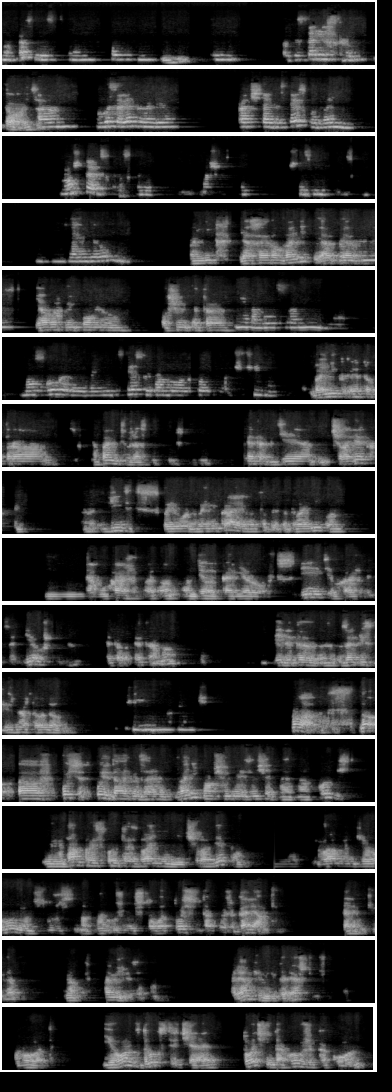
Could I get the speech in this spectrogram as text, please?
Вопрос есть. Мгм. По Достоевскому. Давайте. А, Вы советовали прочитать Достоевского двойник. Можете рассказать, сказать вашу историю? Что с ним происходит? Двойник. Я советовал двойник, я, я, я вот не помню. В общем, это Нет, там было сравнение. Но с Гоголем и Достоевского там было какое-то ощущение. Двойник это про на память ужасно, конечно. Это где человек э, видит своего двойника, и вот этот двойник, он там ухаживает, он, он делает карьеру в свете, ухаживает за девушкой. Это вот это оно? Или это записки из мертвого дома? Ну ладно. Ну, э, пусть, пусть давайте назовем двойник. Ну, в общем, ну, замечательная одна повесть. Там происходит раздвоение человека. Главный герой, он с ужасом обнаруживает, что вот точно такой же Галямкин. Галямкин, да, ну, фамилию запомнил. Галямкин или Голяшкин. что-то. Вот. И он вдруг встречает точно такого же, как он,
